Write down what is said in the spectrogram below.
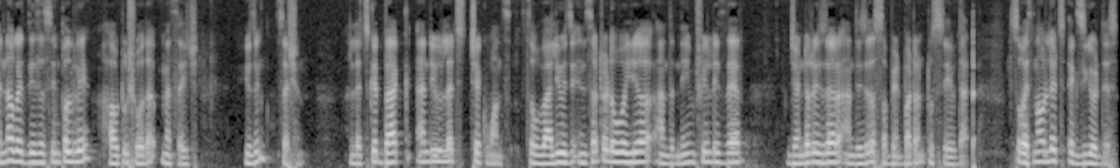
And now guys this is a simple way how to show the message using session. Let's get back and you let's check once. So value is inserted over here and the name field is there gender is there and this is a submit button to save that. So guys now let's execute this.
